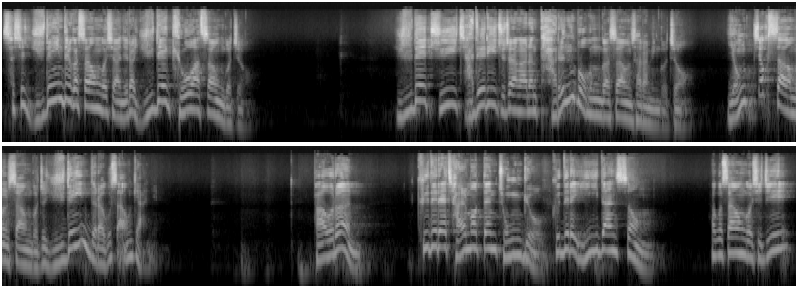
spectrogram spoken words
사실 유대인들과 싸운 것이 아니라 유대교와 싸운 거죠. 유대주의자들이 주장하는 다른 복음과 싸운 사람인 거죠. 영적 싸움을 싸운 거죠. 유대인들하고 싸운 게 아니에요. 바울은 그들의 잘못된 종교, 그들의 이단성 하고 싸운 것이지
